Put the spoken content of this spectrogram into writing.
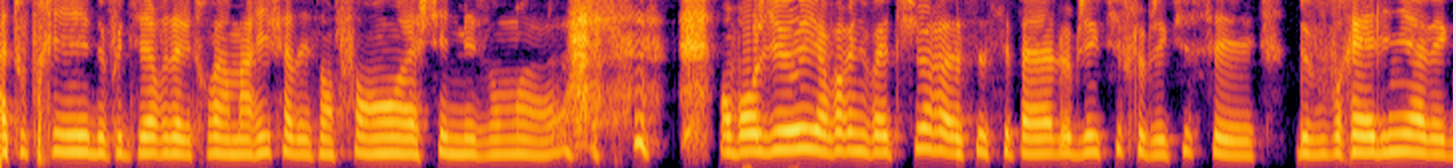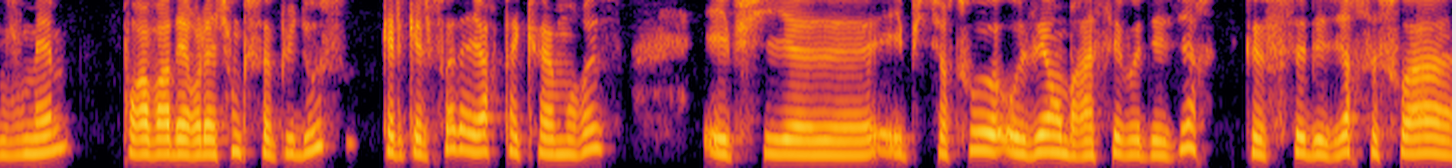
à tout prix de vous dire vous allez trouver un mari, faire des enfants, acheter une maison en banlieue et avoir une voiture. Euh, Ce n'est pas l'objectif. L'objectif, c'est de vous réaligner avec vous-même pour avoir des relations qui soient plus douces, quelles qu'elles soient d'ailleurs, pas que amoureuses. Et puis, euh, et puis surtout, oser embrasser vos désirs. Que ce désir, ce soit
